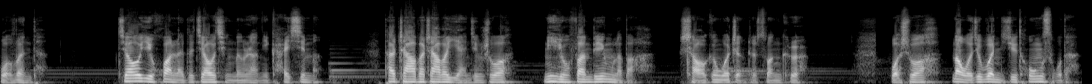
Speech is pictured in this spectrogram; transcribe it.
我问他：“交易换来的交情能让你开心吗？”他眨巴眨巴眼睛说：“你又犯病了吧？少跟我整这酸科。”我说：“那我就问你句通俗的，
